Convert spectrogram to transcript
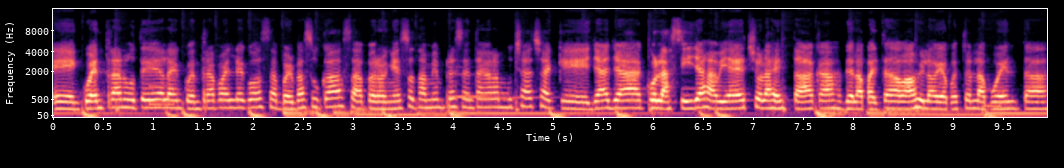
eh, encuentra Nutella, encuentra un par de cosas, vuelve a su casa, pero en eso también presentan a la muchacha que ella ya con las sillas había hecho las estacas de la parte de abajo y la había puesto en la puerta,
